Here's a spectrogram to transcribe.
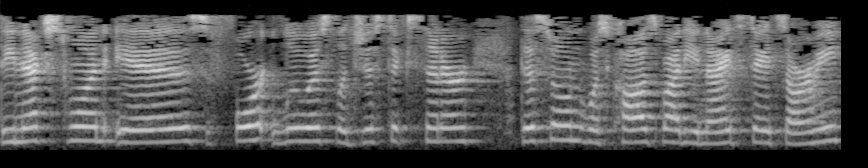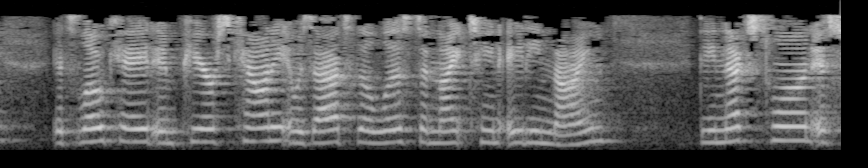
The next one is Fort Lewis Logistics Center. This one was caused by the United States Army. It's located in Pierce County. It was added to the list in 1989. The next one is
